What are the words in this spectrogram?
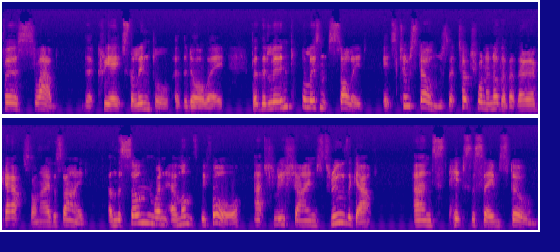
first slab that creates the lintel at the doorway. But the lintel isn't solid. It's two stones that touch one another, but there are gaps on either side. And the sun, when a month before, actually shines through the gap and hits the same stone.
